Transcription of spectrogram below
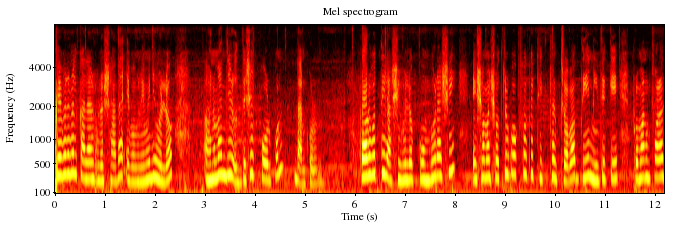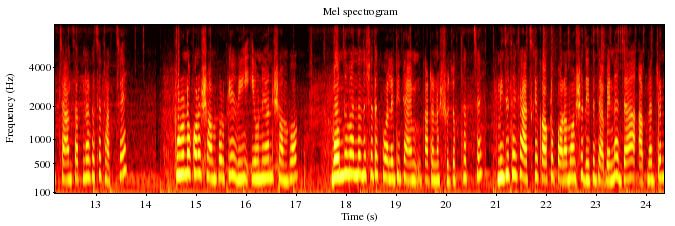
ফেভারেবল কালার হলো সাদা এবং রেমেডি হলো হনুমানজির উদ্দেশ্যে কর্পূর দান করুন। পরবর্তী রাশি হলো কুম্ভ রাশি। এই সময় শত্রুপক্ষকে ঠিকঠাক জবাব দিয়ে নিজেকে প্রমাণ করার চান্স আপনার কাছে থাকছে। পুরনো কোনো সম্পর্কে রিইউনিয়ন সম্ভব। বন্ধু বান্ধবদের সাথে কোয়ালিটি টাইম কাটানোর সুযোগ থাকছে। নিজে থেকে আজকে কাউকে পরামর্শ দিতে যাবেন না, যা আপনার জন্য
